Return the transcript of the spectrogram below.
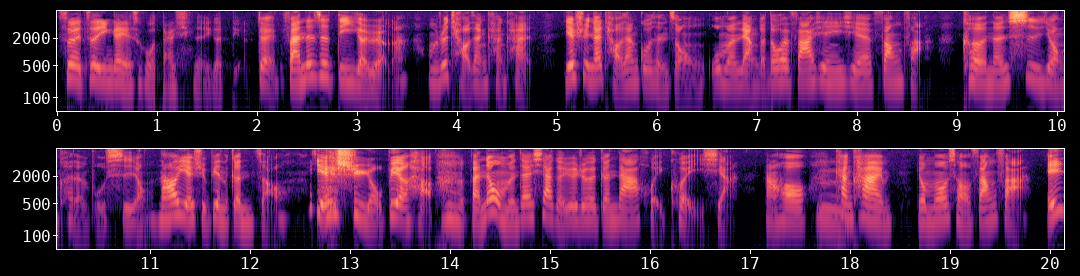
所以这应该也是我担心的一个点。对，反正这第一个月嘛，我们就挑战看看。也许你在挑战过程中，我们两个都会发现一些方法，可能适用，可能不适用，然后也许变得更糟，也许有变好。反正我们在下个月就会跟大家回馈一下，然后看看有没有什么方法，诶，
